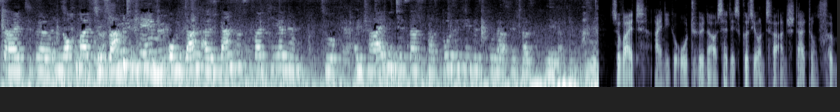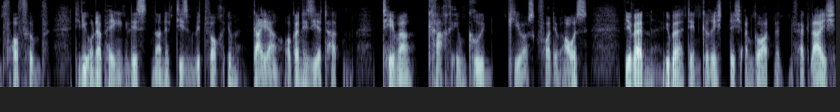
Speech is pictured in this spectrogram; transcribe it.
Zeit äh, nochmal zusammenkämen, um dann als ganzes Quartier zu entscheiden, ist das was Positives oder etwas Negatives. Soweit einige O-Töne aus der Diskussionsveranstaltung 5 vor 5, die die unabhängigen Listen an diesem Mittwoch im Geier organisiert hatten. Thema Krach im Grün, Kiosk vor dem Aus. Wir werden über den gerichtlich angeordneten Vergleich,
